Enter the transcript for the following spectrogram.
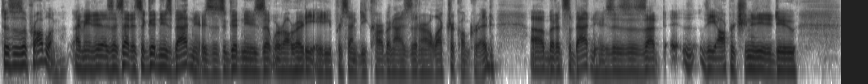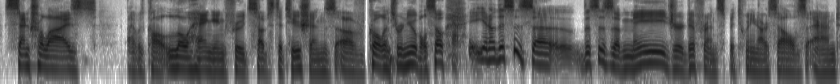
This is a problem. I mean as i said it's a good news bad news. It's a good news that we're already 80% decarbonized in our electrical grid. Uh, but it's the bad news is, is that the opportunity to do centralized I would call it low hanging fruit substitutions of coal into renewables. So, you know, this is uh, this is a major difference between ourselves and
